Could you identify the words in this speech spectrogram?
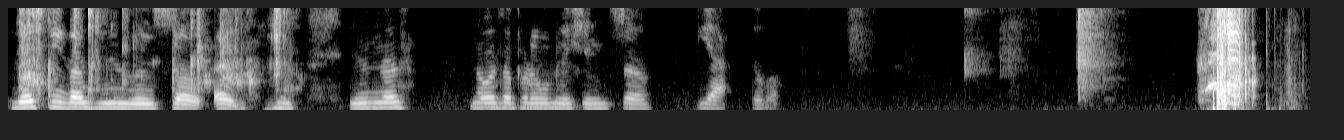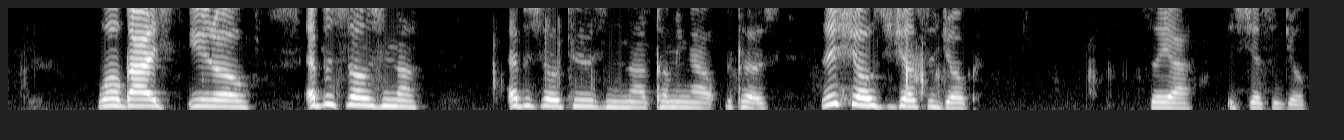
let's see the lose. So, uh, no, no one's up for elimination. So, yeah, the vote. well, guys, you know, episode's not episode two is not coming out because this show's just a joke. So yeah, it's just a joke.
